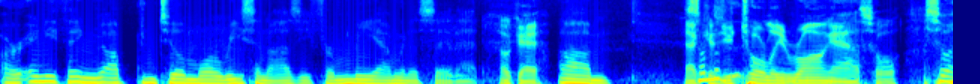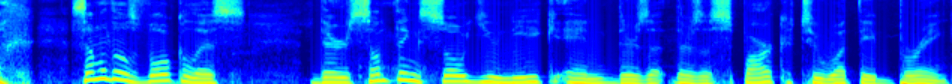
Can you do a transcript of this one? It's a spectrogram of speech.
or anything up until more recent Ozzy. For me, I'm going to say that. okay. Um, Because of you're the- totally wrong, asshole. So some of those vocalists, there's something so unique and there's a there's a spark to what they bring.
